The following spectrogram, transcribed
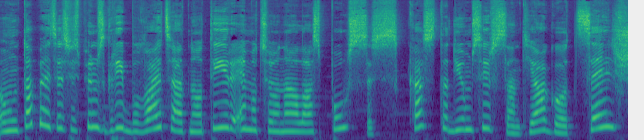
Un tāpēc es vispirms gribu vaicāt no tīra emocionālās puses, kas tad jums ir Santiago ceļš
